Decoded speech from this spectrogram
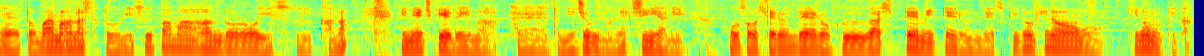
えっ、ー、と、前も話した通り、スーパーマンロイスかな ?NHK で今、えっ、ー、と、日曜日のね、深夜に放送してるんで、録画して見てるんですけど、昨日も、昨日もっていうか、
